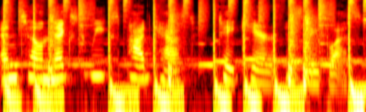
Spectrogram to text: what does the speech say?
Until next week's podcast, take care and stay blessed.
